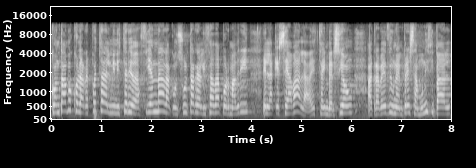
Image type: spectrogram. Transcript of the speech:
contamos con la respuesta del Ministerio de Hacienda a la consulta realizada por Madrid en la que se avala esta inversión a través de una empresa municipal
